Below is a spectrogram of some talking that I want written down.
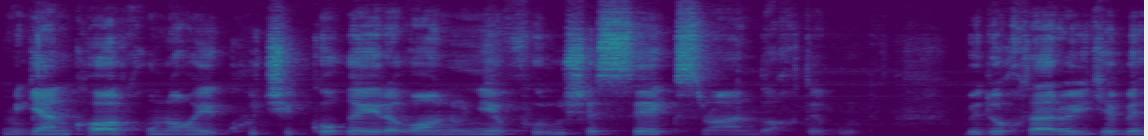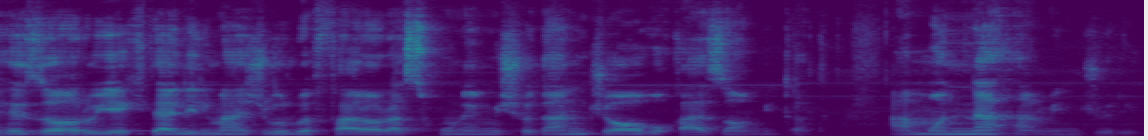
میگن کارخونه های کوچیک و غیرقانونی فروش سکس رو انداخته بود. به دخترایی که به هزار و یک دلیل مجبور به فرار از خونه می‌شدن جا و غذا می‌داد. اما نه همین جوری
